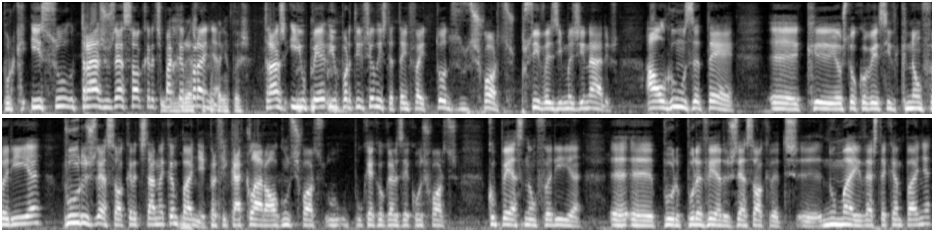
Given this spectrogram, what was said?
Porque isso traz José Sócrates para a campanha. campanha traz, e, o, e o Partido Socialista tem feito todos os esforços possíveis e imaginários alguns até eh, que eu estou convencido que não faria por José Sócrates estar na campanha. E para ficar claro, alguns esforços, o, o que é que eu quero dizer com os esforços que o PS não faria uh, uh, por, por haver José Sócrates uh, no meio desta campanha,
